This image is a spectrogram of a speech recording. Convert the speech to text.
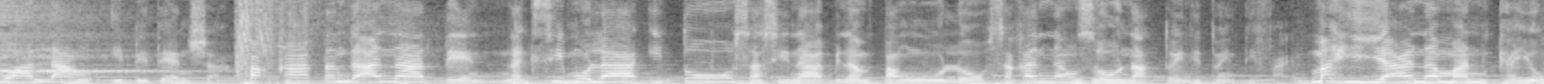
walang ebidensya. Pakatandaan natin, nagsimula ito sa sinabi ng Pangulo sa kanyang Zona 2025. Mahiya naman kayo.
